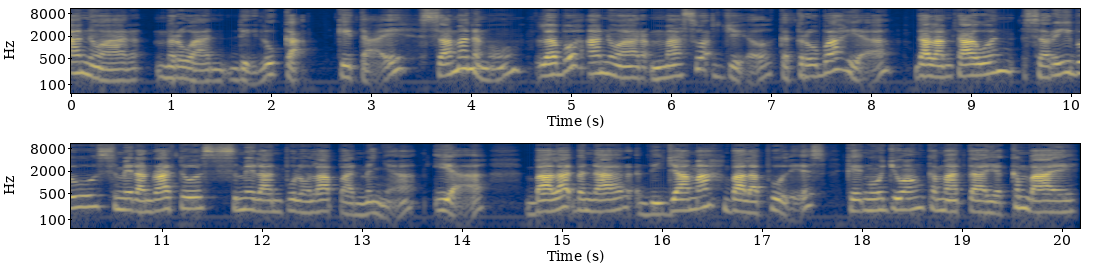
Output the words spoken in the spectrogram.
Anwar meruan di lukap kita sama nemu lebuh Anwar masuk jail ke Terubahia dalam tahun 1998 menyak, ia balat benar di jamah bala polis ke ngujung ke mata ya kembai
